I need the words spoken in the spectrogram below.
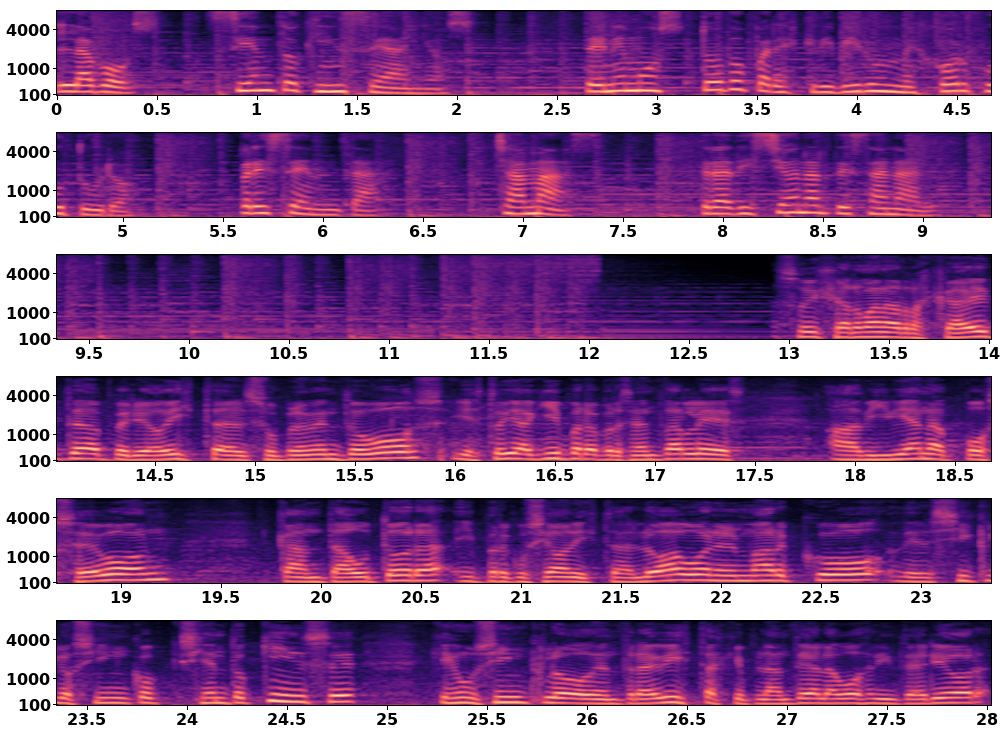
La Voz, 115 años. Tenemos todo para escribir un mejor futuro. Presenta Chamás, tradición artesanal. Soy Germán Arrascaeta, periodista del suplemento Voz, y estoy aquí para presentarles a Viviana Posebón, cantautora y percusionista. Lo hago en el marco del ciclo 115, que es un ciclo de entrevistas que plantea la voz del interior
